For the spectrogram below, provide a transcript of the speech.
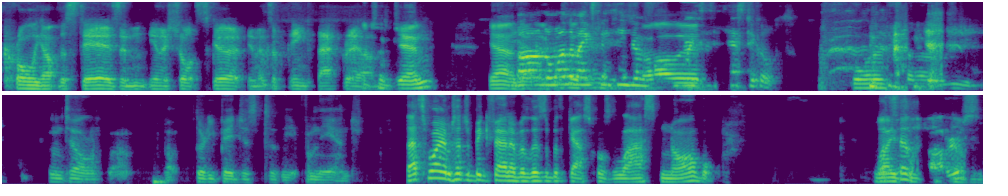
crawling up the stairs and in a short skirt and it's a pink background. So Jen, yeah, Oh, the one that makes me think of Solid. Testicles. four until well, about 30 pages to the from the end. That's why I'm such a big fan of Elizabeth Gaskell's last novel. What's Wives and Daughters.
